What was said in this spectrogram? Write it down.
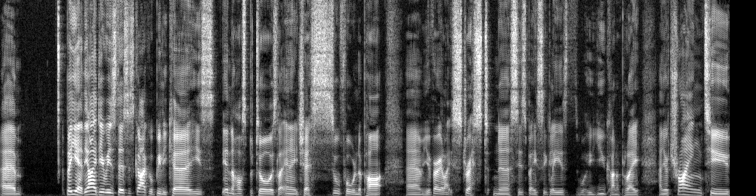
Um, but yeah, the idea is there's this guy called Billy Kerr. He's in the hospital. It's like NHS. It's all falling apart. Um, you're very like stressed nurses, basically, is who you kind of play, and you're trying to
